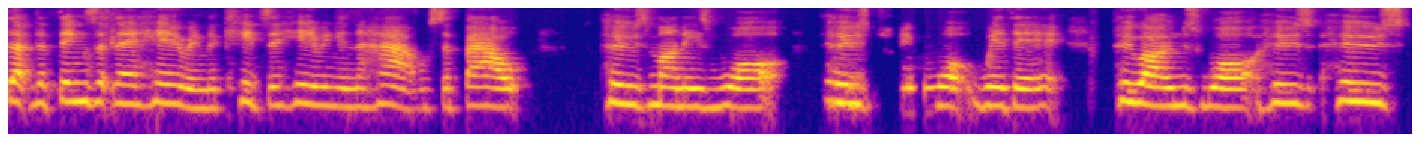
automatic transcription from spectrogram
that the things that they're hearing the kids are hearing in the house about whose money's what mm. who's doing what with it who owns what who's who's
